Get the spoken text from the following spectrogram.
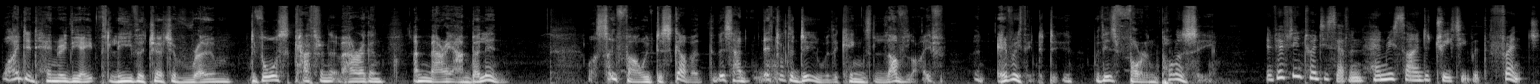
Why did Henry VIII leave the Church of Rome, divorce Catherine of Aragon, and marry Anne Boleyn? Well, so far we've discovered that this had little to do with the king's love life and everything to do with his foreign policy. In 1527, Henry signed a treaty with the French,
